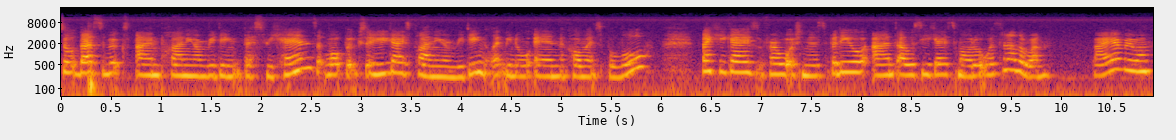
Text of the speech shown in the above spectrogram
So that's the books I'm planning on reading this weekend. What books are you guys planning on reading? Let me know in the comments below. Thank you guys for watching this video and I will see you guys tomorrow with another one. Bye everyone!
